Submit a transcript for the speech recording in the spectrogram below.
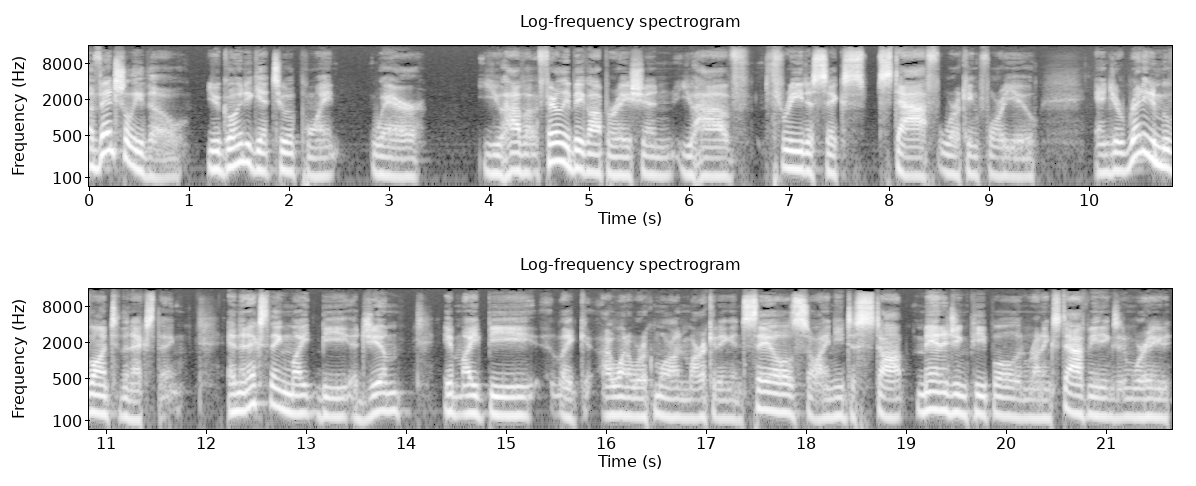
Eventually, though, you're going to get to a point where you have a fairly big operation, you have three to six staff working for you, and you're ready to move on to the next thing. And the next thing might be a gym. It might be like, I want to work more on marketing and sales. So I need to stop managing people and running staff meetings and worrying,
